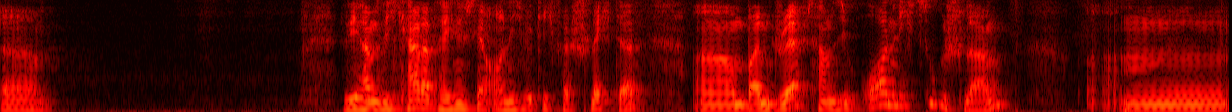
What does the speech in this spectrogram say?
ähm, sie haben sich kadertechnisch ja auch nicht wirklich verschlechtert. Ähm, beim Draft haben sie ordentlich zugeschlagen. Ähm,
